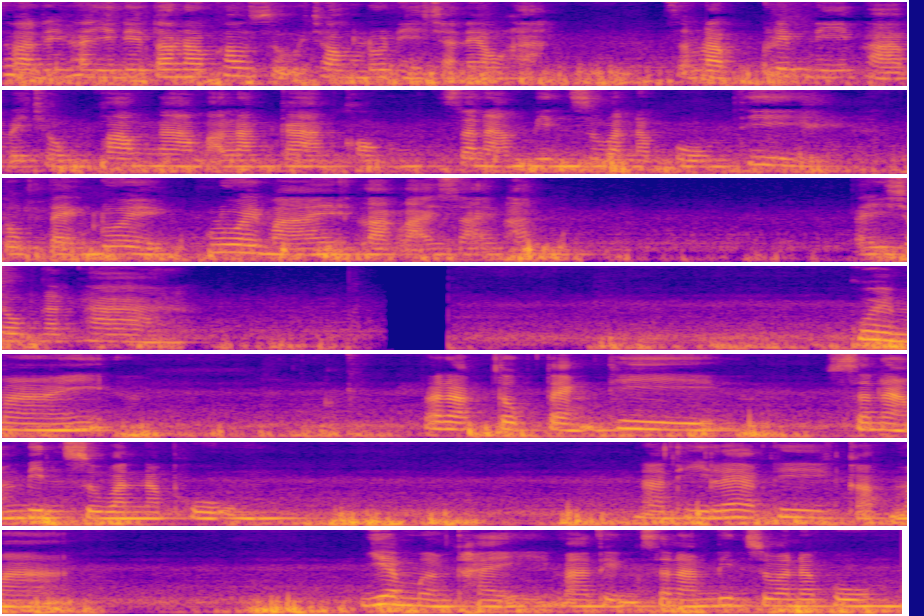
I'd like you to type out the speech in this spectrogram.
สวัสดีค่ะ ยินดีต้อนรับเข้าสู่ช่องรุ่นนีชาแนลค่ะสำหรับคลิปนี้พาไปชมความงามอลังการของสนามบินสุวรรณภูมิที่ตกแต่งด้วยกล้วยไม้หลากหลายสายพันธุ์ ไปชมกันค่ะ กล้วยไม้ ประดับตกแต่งที่สนามบินสุวรรณภูมิ นาทีแรกที่กลับมา เยี่ยมเมืองไทยมาถึงสนามบินสุวรรณภูมิ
